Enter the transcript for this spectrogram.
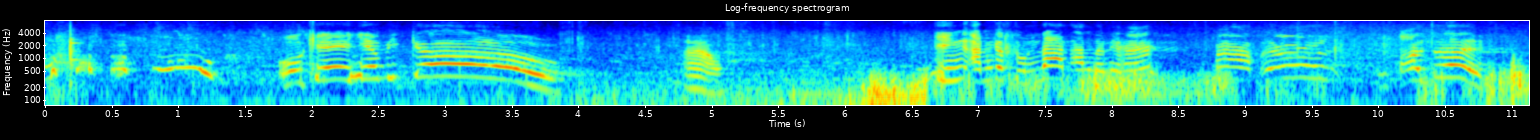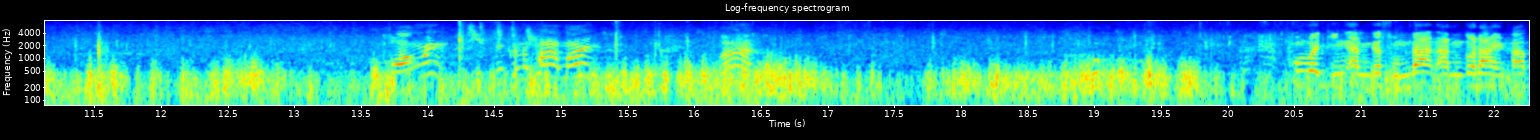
โอ้โหโอเค here we go อ้าว ยิงอันกระสุนด้านอันเลยเนี่ยฮะป้าบเอ้ยต่อยเลยของไหมมีคุณภาพไหม มาพูดว่ายิงอันกระสุนด้านอันก็ได้ครับ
